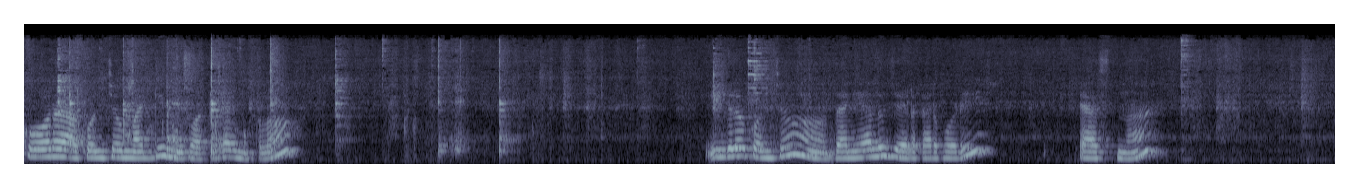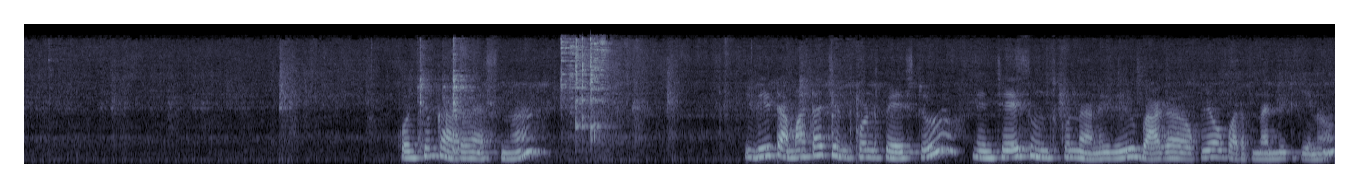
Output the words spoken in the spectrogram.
కూర కొంచెం మగ్గింది పొట్టకాయ ముక్కలు. ఇందులో కొంచెం ధనియాలు జీలకర్ర పొడి వేస్తున్నా. కొంచెం కారం వేస్తున్నా. ఇది టమాటా చింతపండు పేస్టు. నేను చేసి ఉంచుకున్నాను. ఇది బాగా ఉపయోగపడుతుంది అన్నిటికీను.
